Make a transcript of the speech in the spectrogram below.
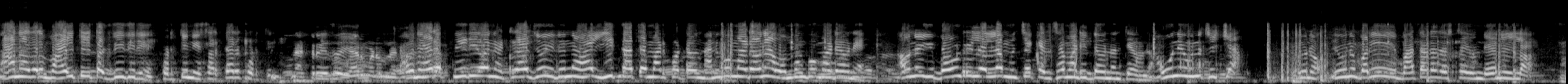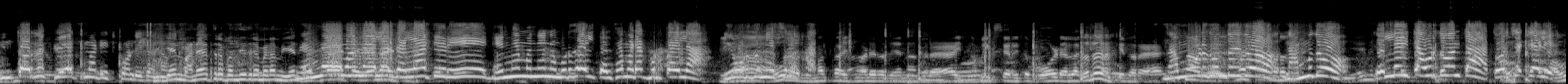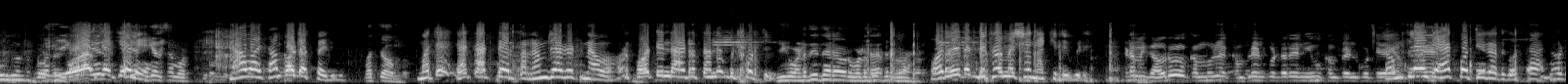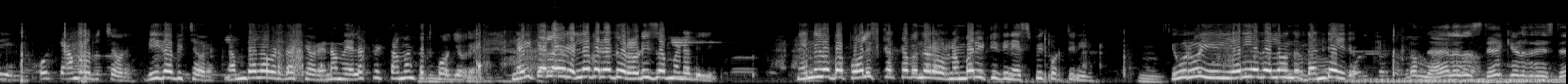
ನಾನು ಅದ್ರ ಮಾಹಿತಿ ತೆಗ್ದಿದ್ದೀನಿ. ಕೊಡ್ತೀನಿ ಸರ್ಕಾರ ಕೊಡ್ತೀನಿ. ಅವ್ನ ಯಾರು ಮೇಡಮ್ ಅವನ ಯಾರ ಪಿಡಿಒ ನಟರಾಜು ಇದನ್ನ ಈ ಖಾತೆ ಮಾಡ್ಕೊಟ್ಟವ್ ನನಗೂ ಮಾಡವನೆ ಒಮ್ಮಂಗೂ ಮಾಡವನೆ. ಅವನು ಈ ಬೌಂಡ್ರಿಲೆಲ್ಲ ಮುಂಚೆ ಕೆಲಸ ಮಾಡಿದ್ದವನಂತೆ ಅವನು. ಅವನು ಇವನು ಶಿಷ್ಯ. ಇವನು ಇವನು ಬರೀ ಮಾತಾಡೋದಷ್ಟೇ ಇವನ್ ಏನು ಇಲ್ಲ. ಇಂಥವ್ರನ್ನ ಕ್ರಿಯೇಟ್ ಮಾಡಿ ಇಟ್ಕೊಂಡಿದ್ದಾನೆ. ಏನ್ ಮನೆ ಹತ್ರ ಬಂದಿದ್ರೆ ಮೇಡಮ್ ಏನ್ ನಿನ್ನೆ ಮೊನ್ನೆ ಎಲ್ಲ ಗಲಾಟಿರಿ. ನಿನ್ನೆ ಮೊನ್ನೆ ನಮ್ಮ ಹುಡುಗ ಇಲ್ಲಿ ಕೆಲಸ ಮಾಡಕ್ ಬಿಡ್ತಾ ಇಲ್ಲ. ಈ ಹುಡುಗನ ಹೆಸರು ನಮ್ಮ ಹತ್ರ ಇದ್ ಮಾಡಿರೋದು ಏನಂದ್ರೆ ಇದು ನಮಗ್ ಸೇರಿದ್ದು ಬೋರ್ಡ್ ಎಲ್ಲ ಹಾಕಿದ್ದಾರೆ. ನಮ್ಮ ಹುಡುಗಂದು ಇದು ನಮ್ದು. ಎಲ್ಲೈತೆ ಅವ್ರದ್ದು ಅಂತ. ತೋರ್ಸ ಕೇಳಿ. ಕೆಲಸ ನಾವು ಕಂಪೌಂಡ್ ಹೋಗ್ತಾ ಇದೀವಿ. ಮತ್ತೆ ಮತ್ತೆ ಯಾಕೆ ಆಗ್ತಾ ಇರ್ತಾರೆ? ನಮ್ ಜಾಗಕ್ಕೆ ನಾವು. ಅವ್ರ ಕೋರ್ಟಿಂದ ಆರ್ಡರ್ ತಂದ್ರೆ ಬಿಟ್ಕೊಡ್ತೀವಿ. ಈಗ ಹೊಡೆದಿದ್ದಾರೆ ಅವ್ರು ಹೊಡೆದಿದ್ರಲ್ಲ ಹೊಡೆದ ಡಿಫಾರ್ಮೇಶನ್ ಹಾಕಿದೀವಿ ಬಿಡಿ. ಮೇಡಮ್ ಈಗ ಅವರು ಕಂಪ್ಲೇಂಟ್ ಕೊಟ್ಟರೆ ನೀವು ಕಂಪ್ಲೇಂಟ್ ಕೊಟ್ಟಿದ್ರೆ ಕಂಪ್ಲೇಂಟ್ ಯಾಕೆ ಕೊಟ್ಟಿರೋದು ಗೊತ್ತಾ? ನೋಡಿ ಕ್ಯಾಮ್ರಾ ಬಿಚ್ಚವ್ರೆ ಬೀಗ ಬಿಚ್ಚವ್ರೆ ನಮ್ದೆಲ್ಲ ಹೊಡೆದಾಕ್ಯವ್ರೆ ನಮ್ಮ ಎಲೆಕ್ಟ್ರಿಕ್ ಸಾಮಾನ್ ಕತ್ಕೊ ಹೋಗ್ಯವ್ರೆ. ನೈಟ್ ಎಲ್ಲ ಅವ್ರೆಲ್ಲ ಬರೋದು ರೌಡಿಸಮ್ ಮಾಡೋದಿಲ್ಲಿ ನಿನ್ನೆ ಒಬ್ಬ ಪೊಲೀಸ್ ಕರ್ಕ ಬಂದವ್ರು ಅವ್ರ ನಂಬರ್ ಇಟ್ಟಿದ್ದೀನಿ ಎಸ್ ಪಿ ಕೊಡ್ತೀನಿ. ಇವರು ಈ ಏರಿಯಾದಲ್ಲ ಒಂದು ದಂಧೆ ಇದು. ಸ್ಟೇ ಕೇಳಿದ್ರಿ ಸ್ಟೇ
